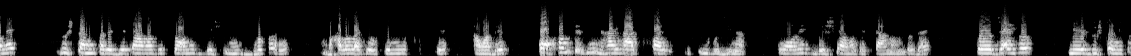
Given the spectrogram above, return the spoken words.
অনেক দুষ্টামি করে, যেটা আমাদেরকে অনেক বেশি মুগ্ধ করে। ভালো লাগে ওকে নিয়ে থাকতে আমাদের। কখন যে দিন হয় রাত হয়, কিছুই বুঝি না। ও অনেক বেশি আমাদেরকে আনন্দ দেয়। তো যাই হোক মেয়ের দুষ্টামি তো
